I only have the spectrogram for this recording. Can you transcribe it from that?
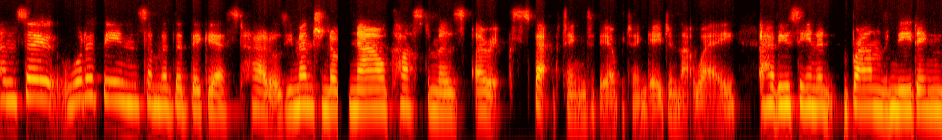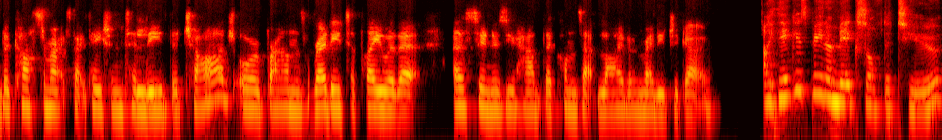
And so, what have been some of the biggest hurdles? You mentioned now customers are expecting to be able to engage in that way. Have you seen brands needing the customer expectation to lead the charge, or brands ready to play with it as soon as you had the concept live and ready to go? I think it's been a mix of the two.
